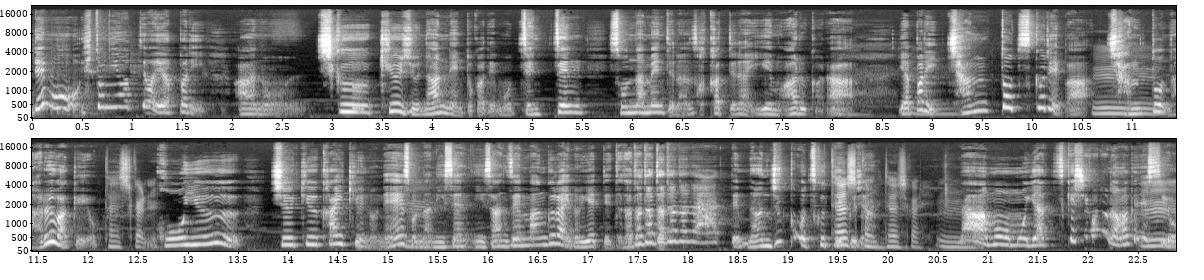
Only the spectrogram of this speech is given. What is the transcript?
でも、人によってはやっぱり、あの、築90何年とかでも全然そんなメンテナンスかかってない家もあるから、やっぱりちゃんと作ればちゃんとなるわけよ。確かにこういう中級階級のね、そんな2000、3000万ぐらいの家ってダダダダダダダって何十個も作っていくじゃん。確かに確かに。なあ、もう、もうやっつけ仕事なわけですよ。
